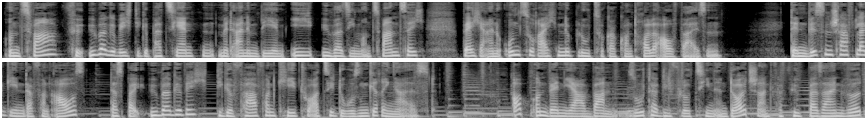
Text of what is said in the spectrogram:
Und zwar für übergewichtige Patienten mit einem BMI über 27, welche eine unzureichende Blutzuckerkontrolle aufweisen. Denn Wissenschaftler gehen davon aus, dass bei Übergewicht die Gefahr von Ketoazidosen geringer ist. Ob und wenn ja, wann Sotagliflozin in Deutschland verfügbar sein wird,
